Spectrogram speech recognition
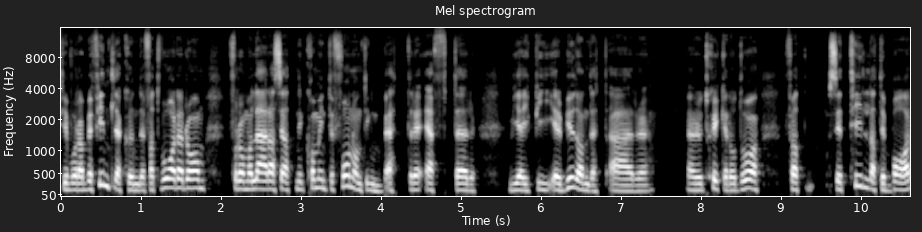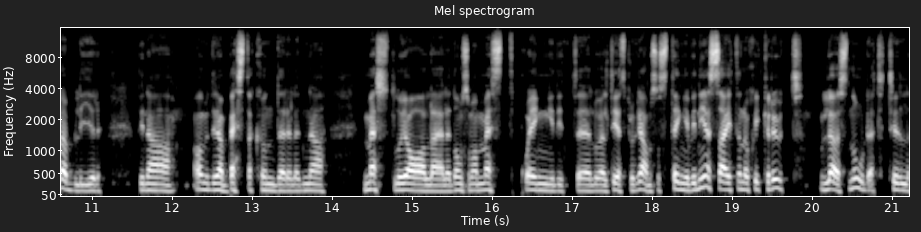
till våra befintliga kunder för att vårda dem, få dem att lära sig att ni kommer inte få någonting bättre efter VIP-erbjudandet är är utskickat. Och då, för att se till att det bara blir dina, dina bästa kunder eller dina mest lojala eller de som har mest poäng i ditt eh, lojalitetsprogram så stänger vi ner sajten och skickar ut lösenordet till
